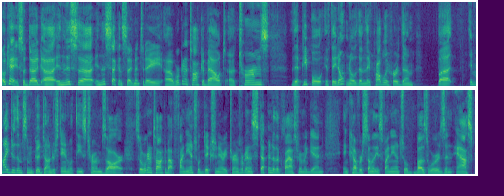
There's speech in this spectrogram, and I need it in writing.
Okay, so Doug, uh, in this uh, in this second segment today, uh, we're going to talk about uh, terms that people, if they don't know them, they've probably heard them, but it might do them some good to understand what these terms are. So we're going to talk about financial dictionary terms. We're going to step into the classroom again and cover some of these financial buzzwords and ask,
